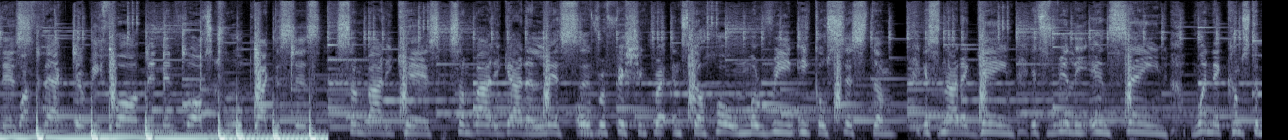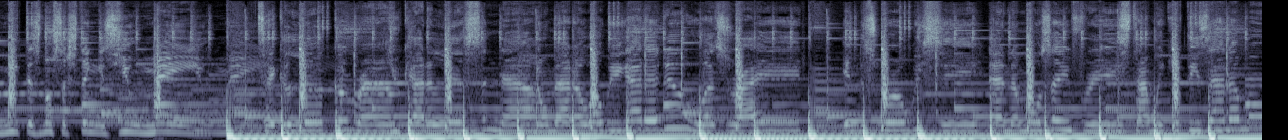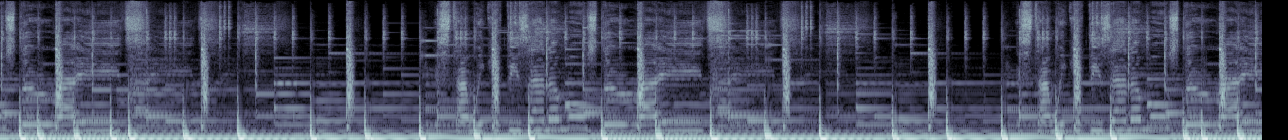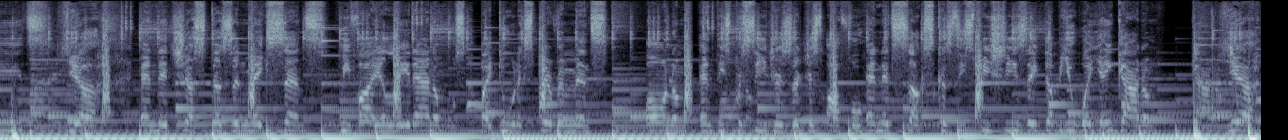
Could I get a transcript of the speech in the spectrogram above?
this. While factory farming involves cruel practices. Somebody cares, somebody gotta listen. Overfishing threatens the whole marine ecosystem. It's not a game, it's really insane. When it comes to meat, there's no such thing as humane. It just doesn't make sense. We violate animals by doing experiments on them, and these procedures are just awful. And it sucks, cause these species AWA ain't got them. Yeah,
